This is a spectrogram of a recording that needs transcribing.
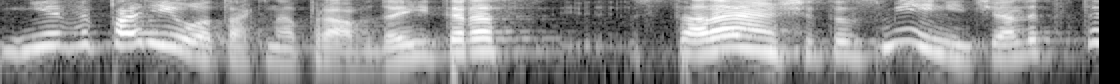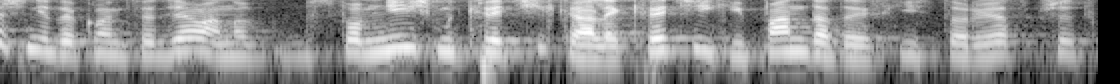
nie wypaliło tak naprawdę. I teraz starają się to zmienić, ale to też nie do końca działa. No, wspomnieliśmy Krecika, ale Krecik i Panda to jest historia sprzed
